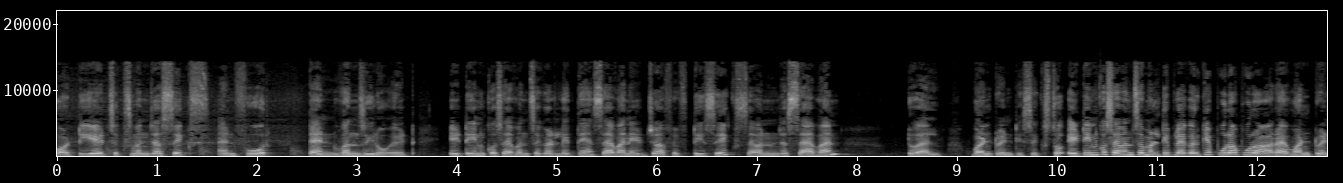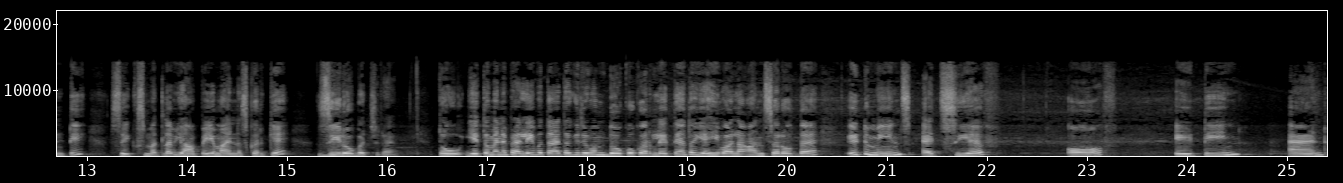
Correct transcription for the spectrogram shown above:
48 6 वन जा 6 एंड 4 10 108 18 को 7 से कर लेते हैं। 7 एट जा 56 7 वन जा 7 12 126 तो 18 को सेवन से मल्टीप्लाई करके पूरा पूरा आ रहा है 126 मतलब यहाँ पे ये माइनस करके ज़ीरो बच रहा है। तो ये तो मैंने पहले ही बताया था कि जब हम दो को कर लेते हैं तो यही वाला आंसर होता है। It means H C F of eighteen and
